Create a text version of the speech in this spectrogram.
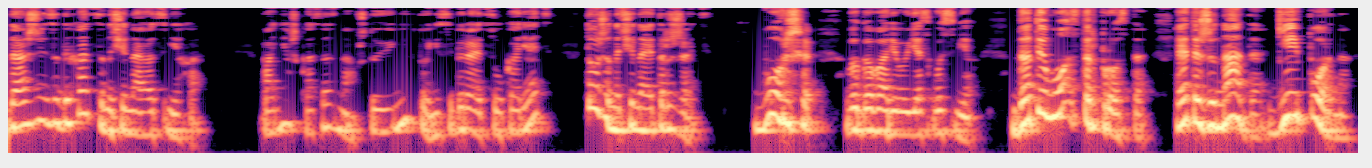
даже задыхаться начинаю от смеха. Поняшка, осознав, что ее никто не собирается укорять, тоже начинает ржать. «Боже!» – выговариваю я сквозь смех. «Да ты монстр просто! Это же надо! Гей-порно!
